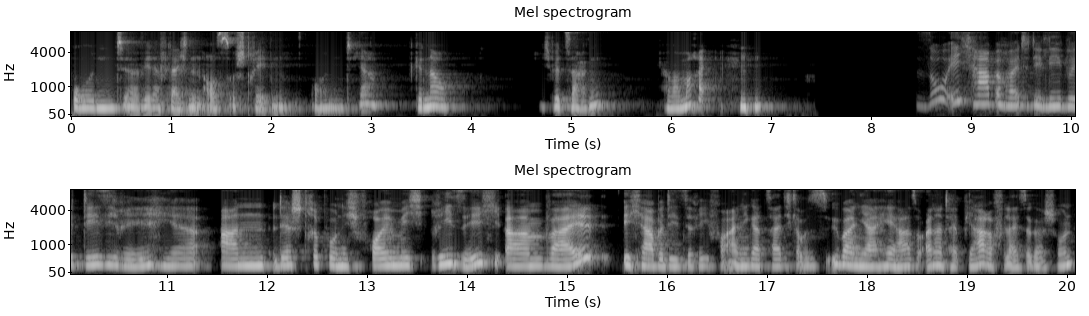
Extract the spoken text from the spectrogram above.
und äh, wir da vielleicht in den Austausch treten. Und ja, genau. Ich würde sagen, hören wir mal rein. So, ich habe heute die liebe Desiree hier an der Strippe und ich freue mich riesig, ähm, weil ich habe Desiree vor einiger Zeit, ich glaube, es ist über ein Jahr her, so anderthalb Jahre vielleicht sogar schon,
